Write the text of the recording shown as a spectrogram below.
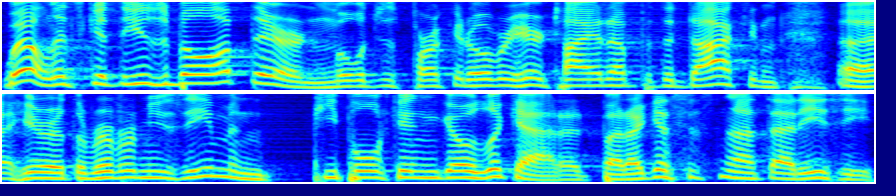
well, let's get the Isabel up there, and we'll just park it over here, tie it up at the dock, and uh, here at the River Museum, and people can go look at it. But I guess it's not that easy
